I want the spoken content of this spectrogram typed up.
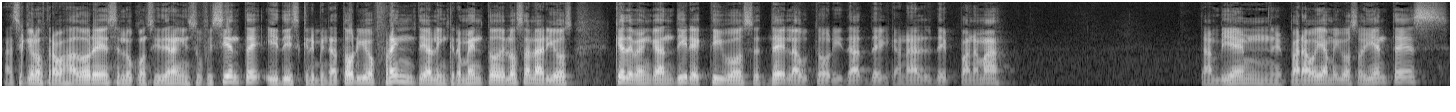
Así que los trabajadores lo consideran insuficiente y discriminatorio frente al incremento de los salarios que devengan directivos de la autoridad del Canal de Panamá. También eh, para hoy, amigos oyentes,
